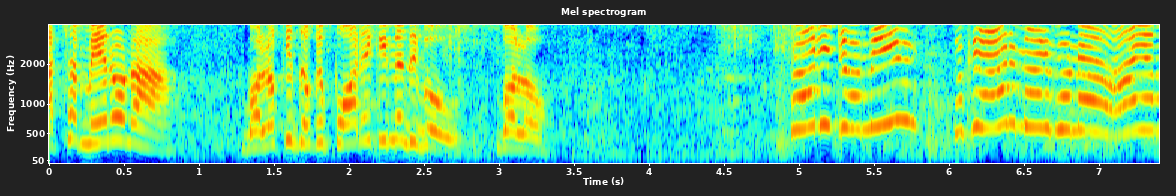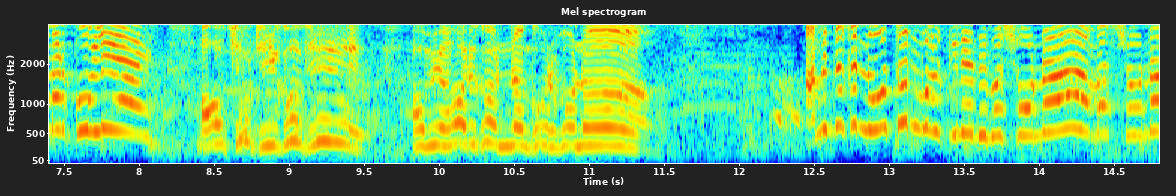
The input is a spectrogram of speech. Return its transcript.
আচ্ছা মেরো না। বলো কি তোকে পরে কিনে দিব? বলো। সরি টমি তোকে আর মারবো না আয় আমার কোলে আয় আচ্ছা ঠিক আছে। আমি আর কান্না করব না। আমি তোকে নতুন বল কিনে দিব, সোনা, আমার সোনা,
